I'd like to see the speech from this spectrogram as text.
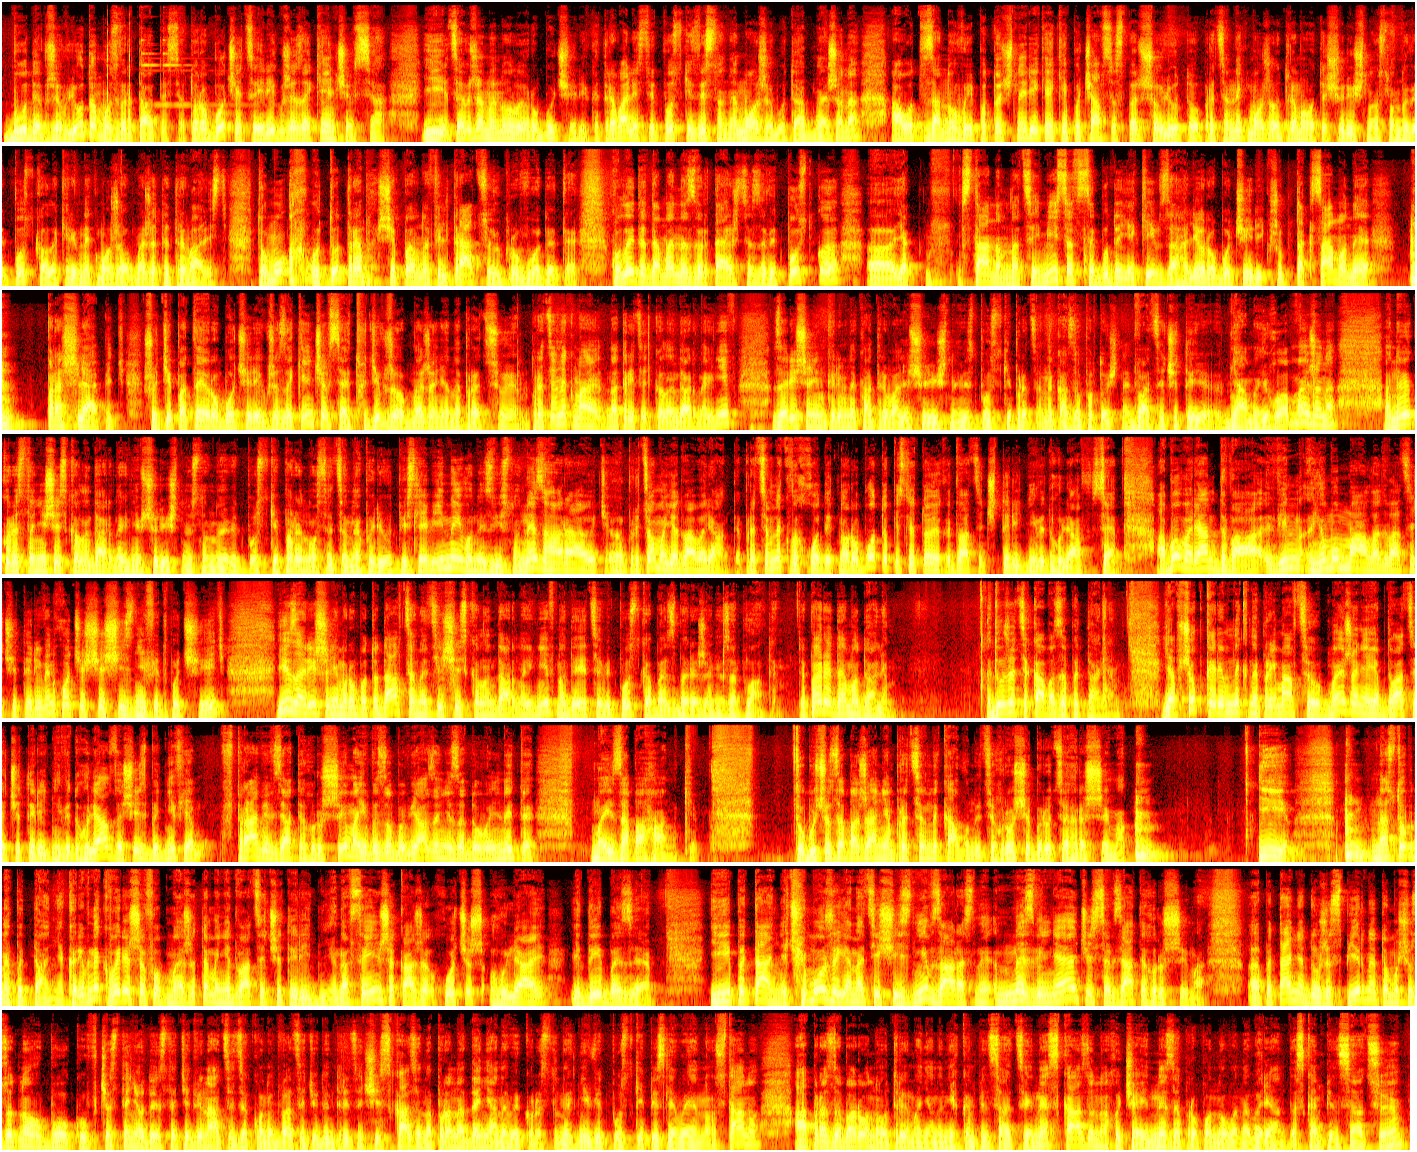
буде вже в лютому звертатися, то робочий цей рік вже закінчився. І це вже минулий робочий рік. І тривалість відпустки, звісно, не може бути обмежена. А от за новий поточний рік, який почався з 1 лютого, працівник може отримувати щорічну основну відпустку, але керівник може обмежити тривалість. Тому от тут треба ще певну фільтрацію проводити. Коли ти до мене звертаєшся за відпусткою, е, як станом на цей місяць, це буде який взагалі робочий рік, щоб так само не Прошляпіть, що типа цей робочий рік вже закінчився, і тоді вже обмеження не працює. Працівник має на 30 календарних днів за рішенням керівника тривалість щорічної відпустки працівника за поточний 24 днями його обмежена. А невикористані 6 календарних днів щорічної основної відпустки переносяться на період після війни. Вони, звісно, не згорають. Е, При цьому є два варіанти: працівник виходить на роботу після того, як 24 дні відгуляв. Все. Або варіант 2, Він йому мало 24, Він хоче ще 6 днів відпочити. І за рішенням роботодавця на ці 6 календарних днів надається відпустка без збереження зарплати. Тепер йдемо далі. Дуже цікаве запитання. Якщо б керівник не приймав це обмеження, я б 24 дні відгуляв, за 6 би днів я вправі взяти грошима, і ви зобов'язані задовольнити мої забаганки. Тому що за бажанням працівника вони ці гроші беруться грошима. І наступне питання: керівник вирішив обмежити мені 24 дні. На все інше каже: хочеш, гуляй, іди безе. І питання: чи можу я на ці 6 днів зараз, не, не звільняючися, взяти грошима? Е, Питання дуже спірне, тому що з одного боку, в частині 1 статті 12 закону 2136 сказано про надання невикористаних днів відпустки після воєнного стану, а про заборону отримання на них компенсації не сказано, хоча й не запропонована варіанта з компенсацією.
